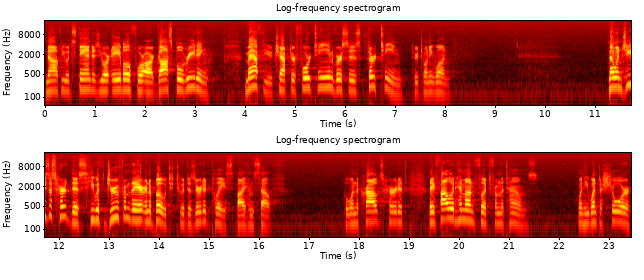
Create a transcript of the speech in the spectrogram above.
Now if you would stand as you are able for our gospel reading Matthew chapter 14 verses 13 through 21 Now, when Jesus heard this, he withdrew from there in a boat to a deserted place by himself. But when the crowds heard it, they followed him on foot from the towns. When he went ashore,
